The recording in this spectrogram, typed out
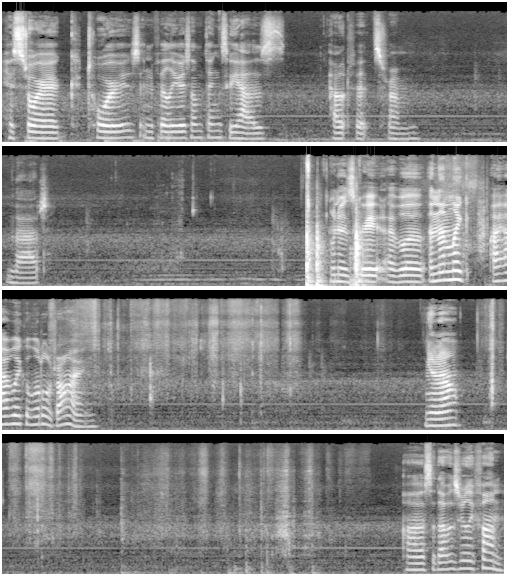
historic tours in Philly or something, so he has outfits from that. And it was great. I a, and then like I have like a little drawing. You know? Uh, so that was really fun.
